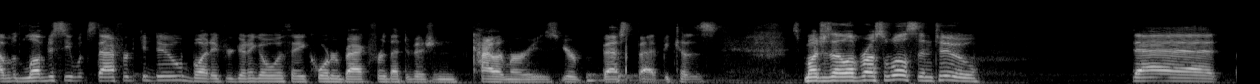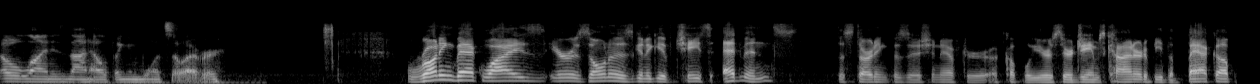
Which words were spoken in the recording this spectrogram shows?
I would love to see what Stafford can do, but if you're going to go with a quarterback for that division, Kyler Murray is your best bet because as much as I love Russell Wilson too, that O line is not helping him whatsoever. Running back wise, Arizona is going to give Chase Edmonds the starting position after a couple years there. James Conner to be the backup.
